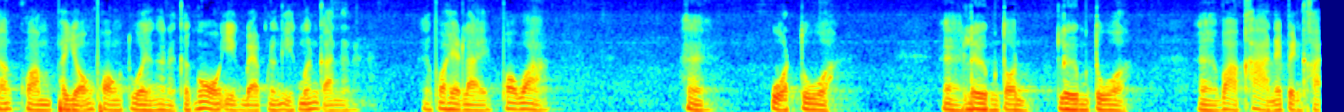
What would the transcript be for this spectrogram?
ก็ความพยองพองตัวอย่างนั้นก็โง่อีกแบบหนึ่งอีกเหมือนกันนะเพราะเหตุไรเพราะว่าอวดตัว ลืมตนลืมตัวว่าข้าเนี่ยเป็นใคร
